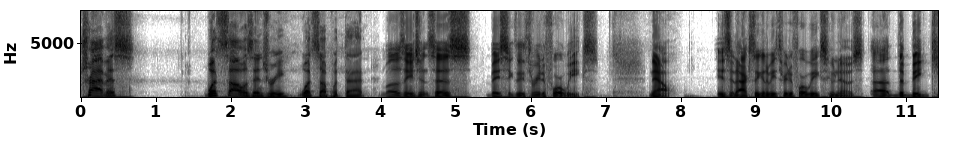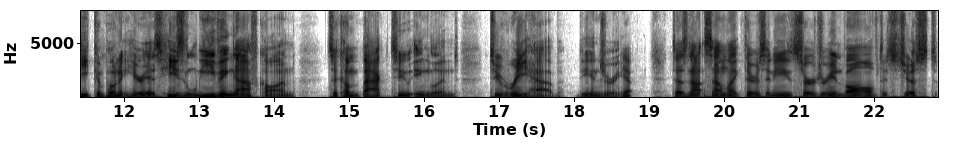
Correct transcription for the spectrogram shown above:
Travis, what's Salah's injury? What's up with that? Well, his agent says basically three to four weeks. Now, is it actually going to be three to four weeks? Who knows? Uh, the big key component here is he's leaving AFCON to come back to England to rehab the injury. Yep. Does not sound like there's any surgery involved. It's just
